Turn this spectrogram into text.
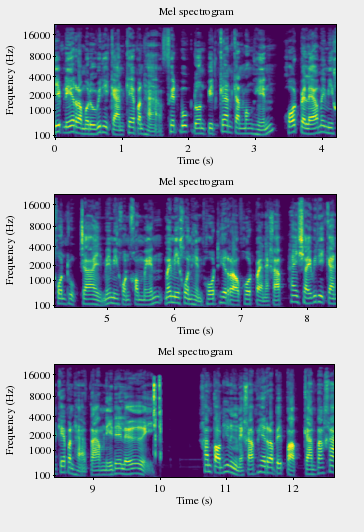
ลิปนี้เรามาดูวิธีการแก้ปัญหา Facebook โดนปิดกั้นการมองเห็น โพสต์ไปแล้วไม่มีคนถูกใจ ไม่มีคนคอมเมนต์ ไม่มีคนเห็นโพสต์ที่เราโพสต์ไปนะครับ ให้ใช้วิธีการแก้ปัญหาตามนี้ได้เลย ขั้นตอนที่1นงนะครับ ให้เราไปปรับการตั้งค่า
